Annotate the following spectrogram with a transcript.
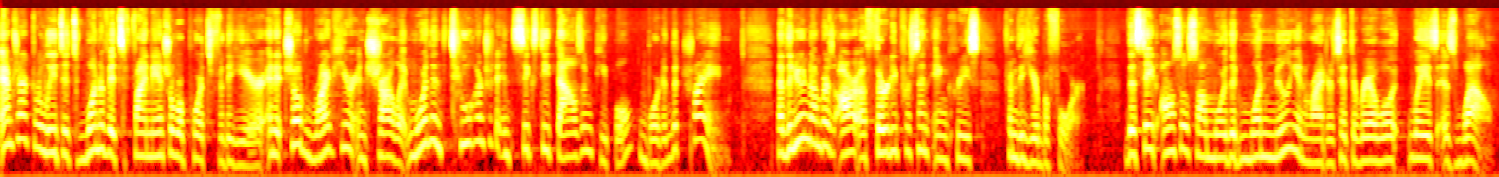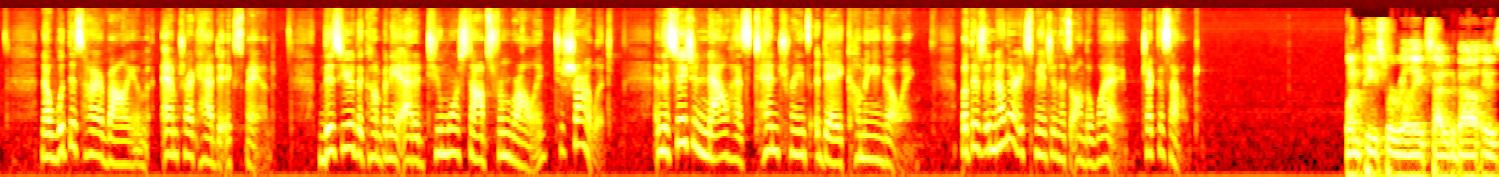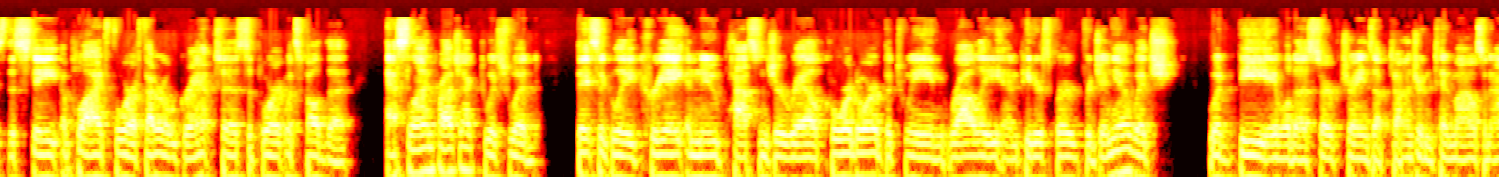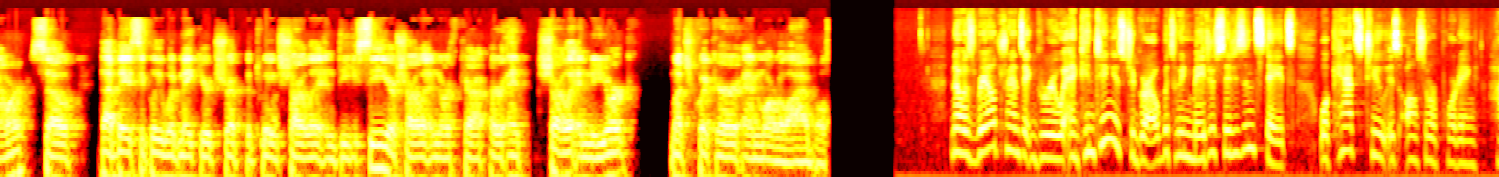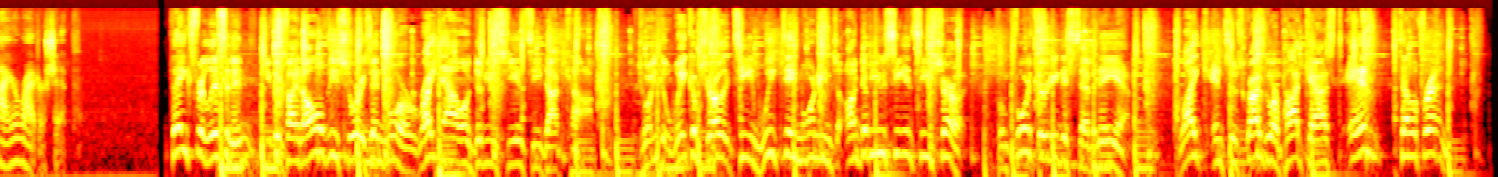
Amtrak released its, one of its financial reports for the year, and it showed right here in Charlotte more than 260,000 people boarded the train. Now, the new numbers are a 30% increase from the year before. The state also saw more than 1 million riders hit the railways as well. Now, with this higher volume, Amtrak had to expand. This year, the company added two more stops from Raleigh to Charlotte. And the station now has 10 trains a day coming and going. But there's another expansion that's on the way. Check this out. One piece we're really excited about is the state applied for a federal grant to support what's called the S Line project, which would basically create a new passenger rail corridor between Raleigh and Petersburg, Virginia, which would be able to serve trains up to 110 miles an hour. So that basically would make your trip between Charlotte and DC or Charlotte and North Carolina or Charlotte and New York much quicker and more reliable. Now, as rail transit grew and continues to grow between major cities and states, well, CATS too is also reporting higher ridership. Thanks for listening. You can find all of these stories and more right now on WCNC.com. Join the Wake Up Charlotte team weekday mornings on WCNC Charlotte from 4:30 to 7 a.m. Like and subscribe to our podcast and tell a friend.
